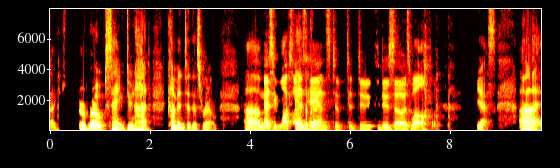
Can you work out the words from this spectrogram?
uh, a rope saying, "Do not come into this room." Um, as he walks on his hands to to do to do so as well. yes, uh,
